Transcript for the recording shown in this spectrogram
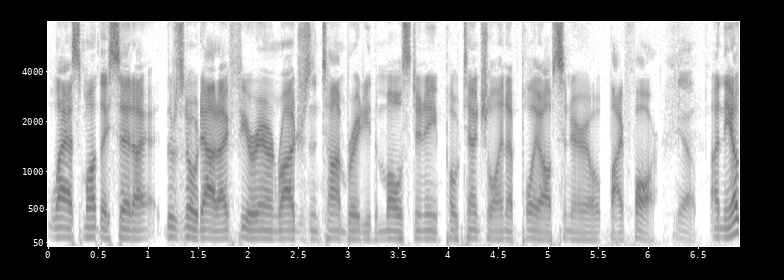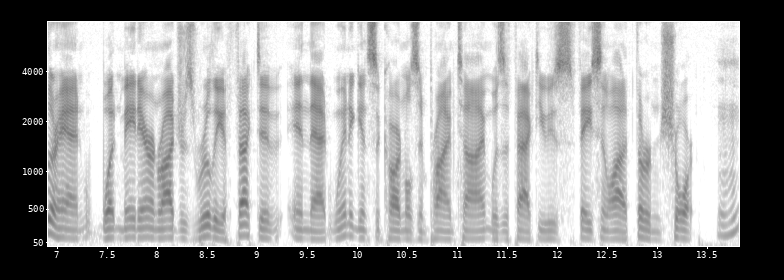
last month I said I, there's no doubt I fear Aaron Rodgers and Tom Brady the most in any potential NFL playoff scenario by far. Yeah. On the other hand, what made Aaron Rodgers really effective in that win against the Cardinals in prime time was the fact he was facing a lot of third and short. Mm-hmm.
